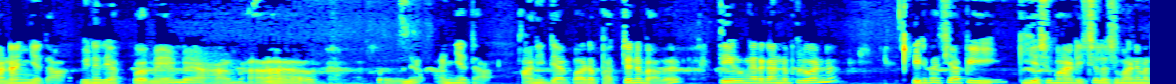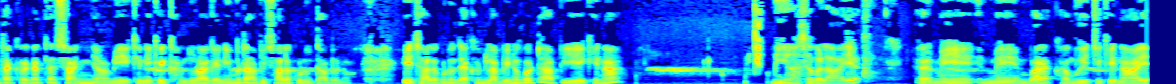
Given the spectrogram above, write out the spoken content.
අනඤ්‍යතා වෙන දෙයක් මේ අඤ්‍යතා අනිත්‍යක් පාඩපත් වෙන බව තේරුම් අරගන්න පුළුවන් නම් ඊට පස්සේ අපි කීය සුමාට ඉස්සල සුමානේ මතක් කරගත්ත සංඥා මේ කෙනෙක් හඳුනා ගැනීමට අපි සලකුණු තබනවා. ඒ සලකුණු දැකන ලැබෙනකොට අපි ඒ කෙනා මේ අසවලාය මේ මේ බරක් හම්බ වෙච්ච කෙනාය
